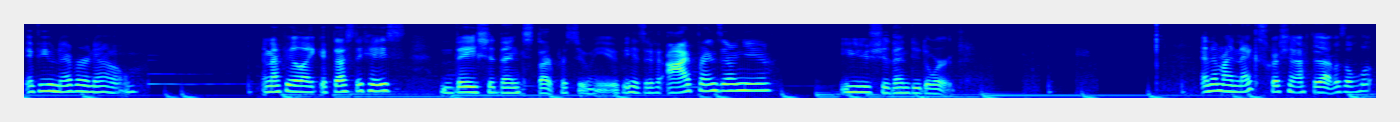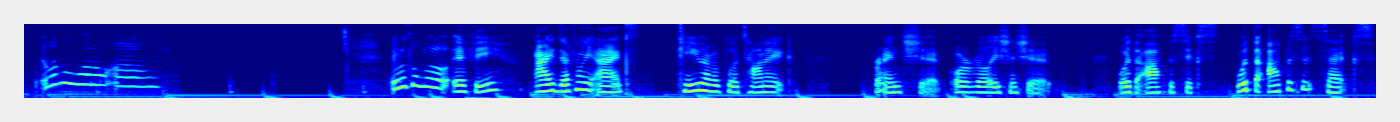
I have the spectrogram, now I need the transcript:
If you never know. And I feel like if that's the case, they should then start pursuing you. Because if I friend zone you, you should then do the work. And then my next question after that was a little it was a little um it was a little iffy. I definitely asked, can you have a platonic friendship or relationship with the opposite with the opposite sex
